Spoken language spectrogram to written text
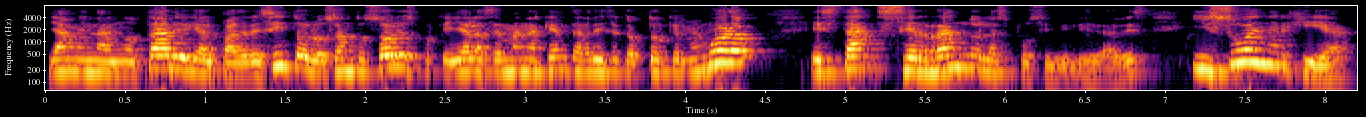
llamen al notario y al padrecito, los santos solos, porque ya la semana que entra dice doctor que me muero, está cerrando las posibilidades y su energía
